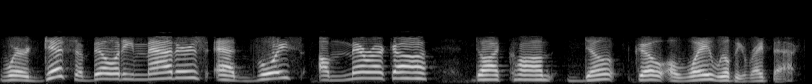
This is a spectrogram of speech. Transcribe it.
where disability matters at voiceamerica.com. Don't go away. We'll be right back.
